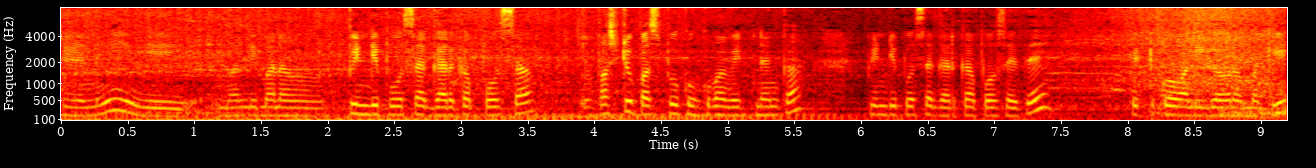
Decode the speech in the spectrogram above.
చూడండి మళ్ళీ మనం పిండి పూస గరక పూస. ఫస్ట్ పసుపు కుంకుమ పెట్టినాక పిండి పూస గరకా పూస అయితే పెట్టుకోవాలి గౌరమ్మకి.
